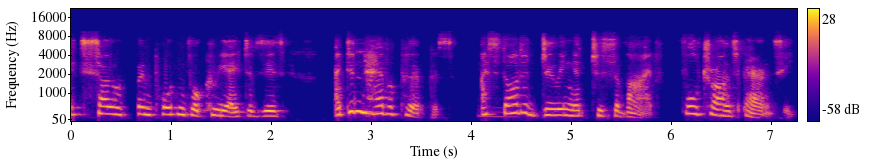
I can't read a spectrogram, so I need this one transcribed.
it's so important for creatives is I didn't have a purpose. I mm-hmm. started doing it to survive, full transparency.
